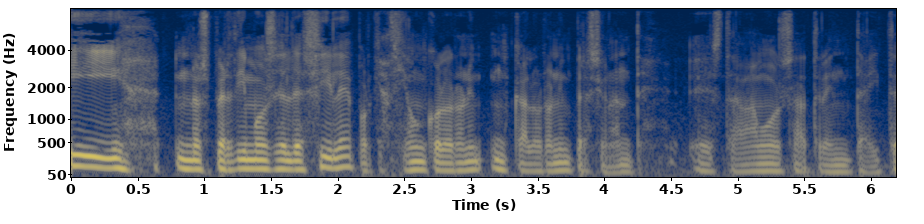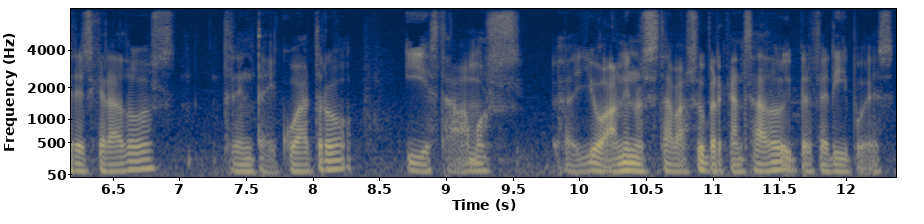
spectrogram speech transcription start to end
Y nos perdimos el desfile porque hacía un, colorón, un calorón impresionante. Estábamos a 33 grados, 34 y estábamos, eh, yo al menos estaba súper cansado y preferí pues,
